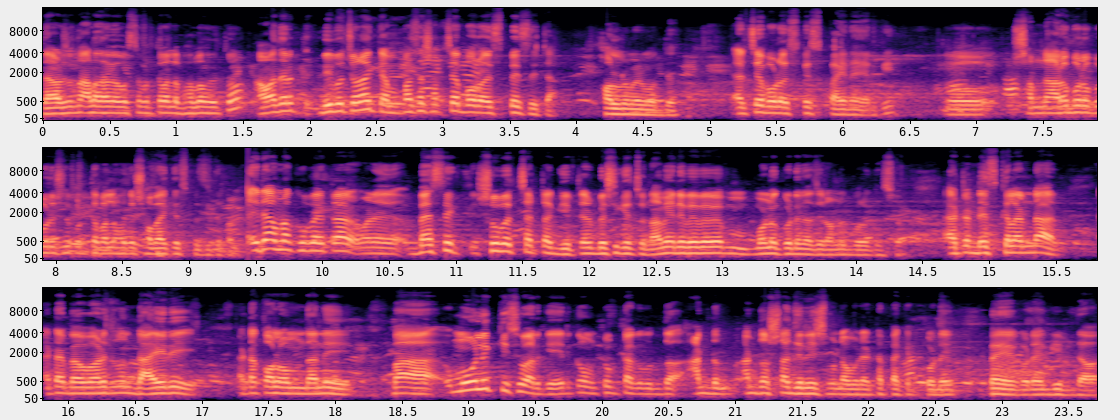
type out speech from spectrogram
দেওয়ার জন্য আলাদা ব্যবস্থা করতে পারলে ভালো হতো আমাদের বিবেচনায় ক্যাম্পাসের সবচেয়ে বড় স্পেস এটা হল রুমের মধ্যে। এর চেয়ে বড় স্পেস পাই নাই আর কি। তো সামনে আরও বড় পরিসর করতে পারলে হয়তো সবাইকে স্পেস দিতে পারে এটা আমরা খুব একটা মানে বেসিক শুভেচ্ছা একটা গিফট এর বেশি কিছু না। আমি এটা ভেবে মনে করি না যে অনেক বড় কিছু। একটা ডেস্ক ক্যালেন্ডার একটা ব্যবহারের জন্য ডায়েরি একটা কলমদানি বা মৌলিক কিছু আর কি। এরকম টুকটাক আট আট দশটা জিনিস মোটামুটি একটা প্যাকেট করে ব্যাগে করে গিফট দেওয়া।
